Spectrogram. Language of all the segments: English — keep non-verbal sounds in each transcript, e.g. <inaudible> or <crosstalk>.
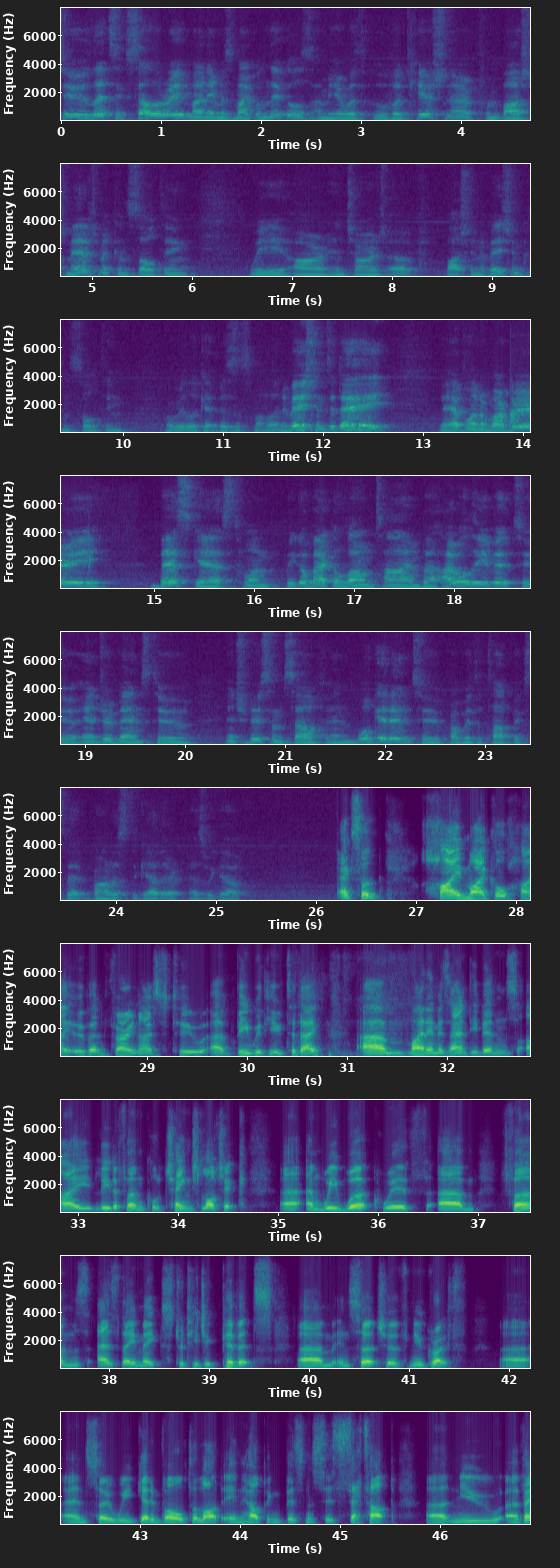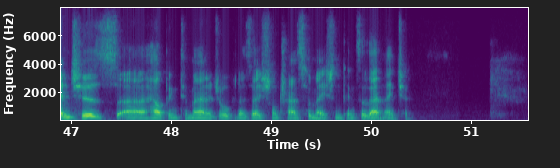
to Let's Accelerate. My name is Michael Nichols. I'm here with Uwe Kirschner from Bosch Management Consulting. We are in charge of Bosch Innovation Consulting, where we look at business model innovation. Today, we have one of our very best guests. One we go back a long time, but I will leave it to Andrew Binns to introduce himself, and we'll get into probably the topics that brought us together as we go. Excellent. Hi, Michael. Hi, Uven. Very nice to uh, be with you today. Um, my name is Andy Binns. I lead a firm called Change Logic, uh, and we work with um, firms as they make strategic pivots um, in search of new growth. Uh, and so we get involved a lot in helping businesses set up uh, new uh, ventures, uh, helping to manage organizational transformation, things of that nature.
